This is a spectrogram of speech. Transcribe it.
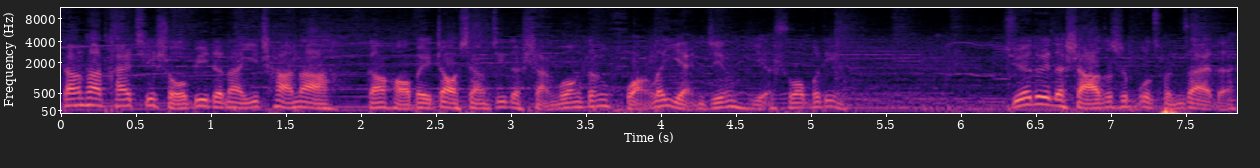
当他抬起手臂的那一刹那，刚好被照相机的闪光灯晃了眼睛，也说不定。绝对的傻子是不存在的，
